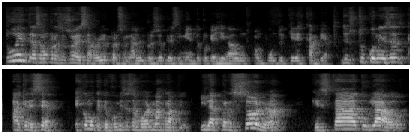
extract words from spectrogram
tú entras a un proceso de desarrollo personal, un proceso de crecimiento porque has llegado a un, a un punto y quieres cambiar, entonces tú comienzas a crecer. Es como que te comienzas a mover más rápido. Y la persona que está a tu lado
